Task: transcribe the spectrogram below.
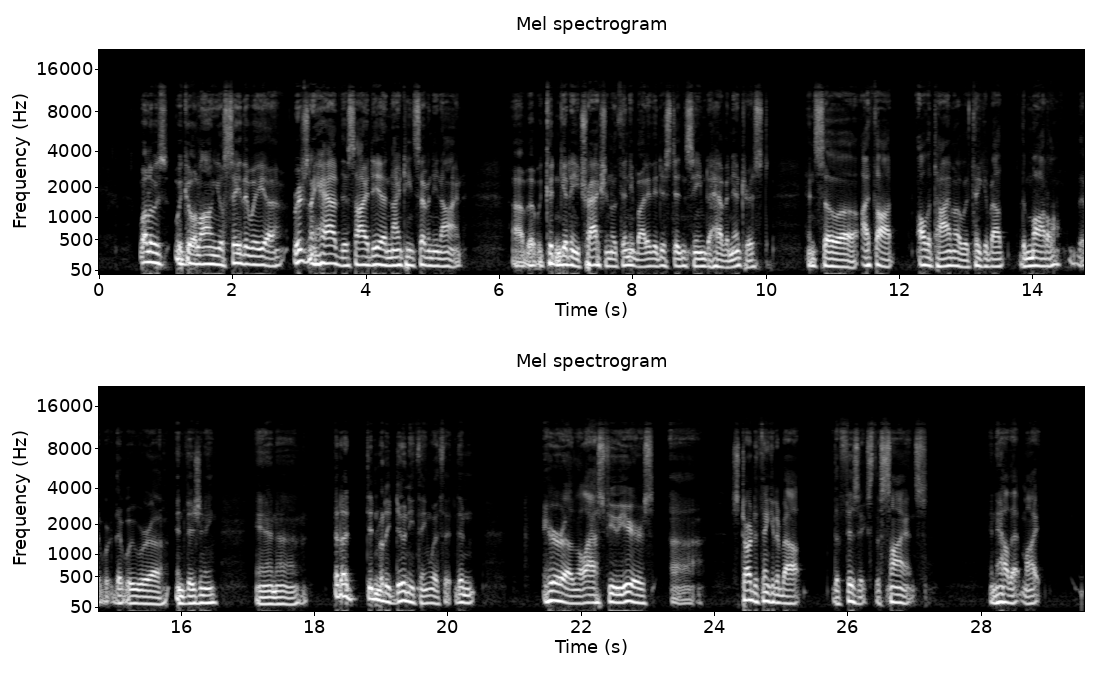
Well, it was. We go along. You'll see that we uh, originally had this idea in 1979, uh, but we couldn't get any traction with anybody. They just didn't seem to have an interest. And so uh, I thought all the time I would think about the model that, that we were uh, envisioning, and uh, but I didn't really do anything with it. Then here in the last few years, uh, started thinking about the physics, the science, and how that might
